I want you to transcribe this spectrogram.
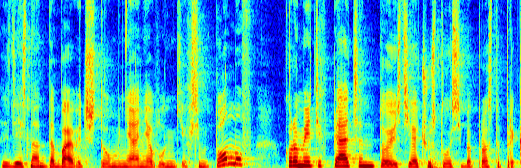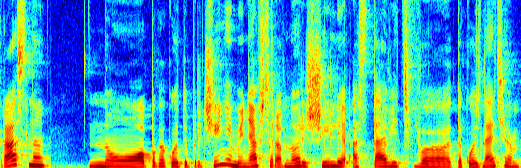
Здесь надо добавить, что у меня не было никаких симптомов, кроме этих пятен, то есть я чувствовала себя просто прекрасно, но по какой-то причине меня все равно решили оставить в такой, знаете,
